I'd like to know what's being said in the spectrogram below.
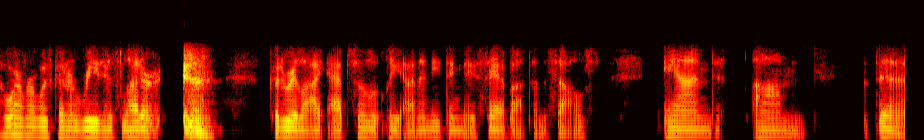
whoever was going to read his letter could rely absolutely on anything they say about themselves, and um, the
